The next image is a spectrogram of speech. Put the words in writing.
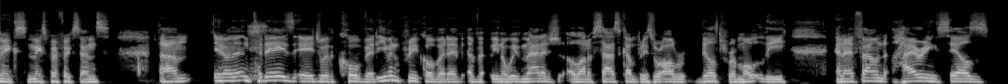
Makes makes perfect sense. Um, you know, in today's age with COVID, even pre-COVID, I've, I've, you know, we've managed a lot of SaaS companies were all built remotely, and I found hiring sales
